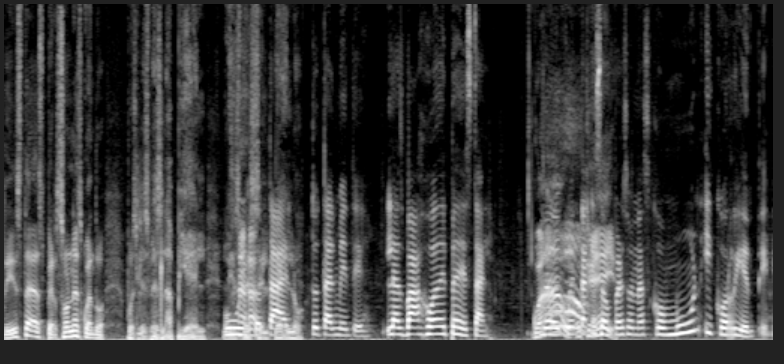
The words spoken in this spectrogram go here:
de estas personas cuando pues les ves la piel, les Uy, ves el total, totalmente. Las bajo del pedestal. me doy cuenta que son personas común y corriente,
